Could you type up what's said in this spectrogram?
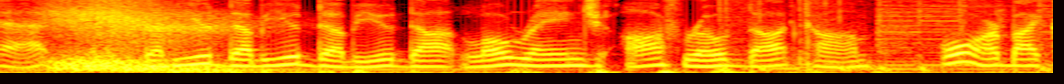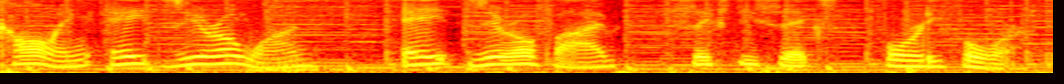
at www.lowrangeoffroad.com or by calling 801 805 6644.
